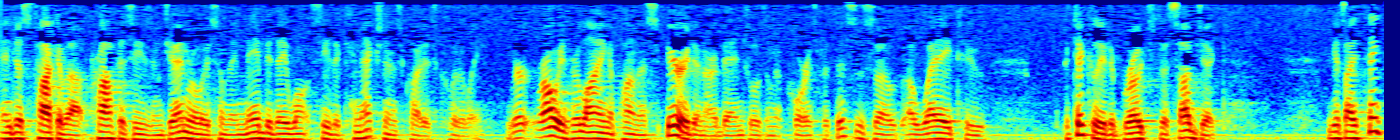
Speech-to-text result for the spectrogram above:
and just talk about prophecies in general or something, maybe they won't see the connections quite as clearly. We're, we're always relying upon the Spirit in our evangelism, of course, but this is a, a way to, particularly to broach the subject. Because I think,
